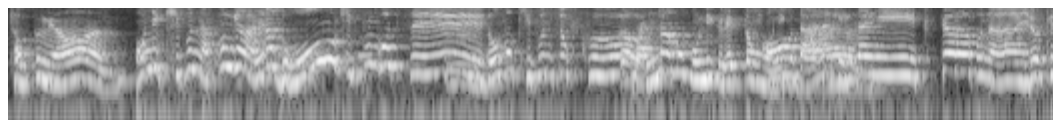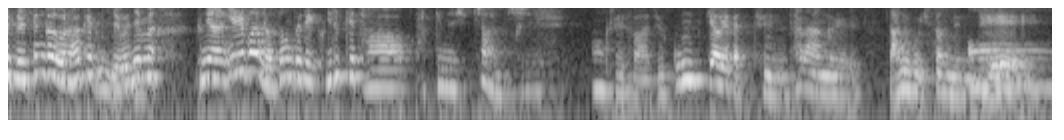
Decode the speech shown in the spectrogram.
겪으면. 언니 기분 나쁜 게 아니라 너무 기쁜 거지. 너무 기분 좋고. 음. 그러니까 만나고 보니 그랬던 거니까. 어, 나는 굉장히 특별하구나 이렇게들 생각을 하겠지. 음. 왜냐면 그냥 일반 여성들이 이렇게 다 받기는 쉽지 않지. 어. 그래서 아주 꿈결 같은 사랑을 나누고 있었는데.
